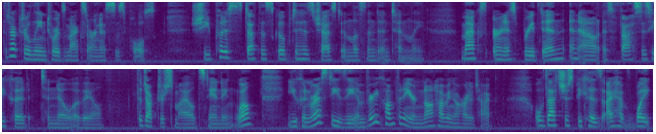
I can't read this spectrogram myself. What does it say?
the doctor leaned towards Max Ernest's pulse. She put a stethoscope to his chest and listened intently. Max Ernest breathed in and out as fast as he could, to no avail. The doctor smiled, standing. Well, you can rest easy. I'm very confident you're not having a heart attack. Oh, that's just because I have white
